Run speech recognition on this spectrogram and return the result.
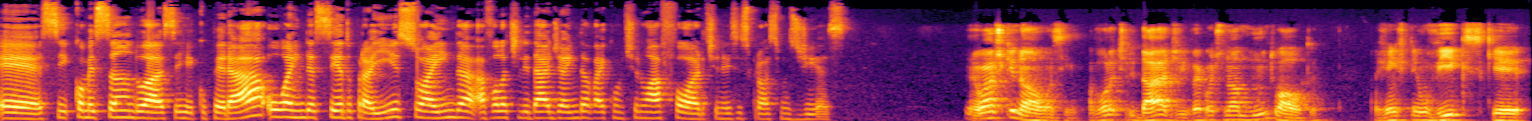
é, se começando a se recuperar ou ainda é cedo para isso? Ainda a volatilidade ainda vai continuar forte nesses próximos dias? Eu acho que não. Assim, a volatilidade vai continuar muito alta. A gente tem o VIX, que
